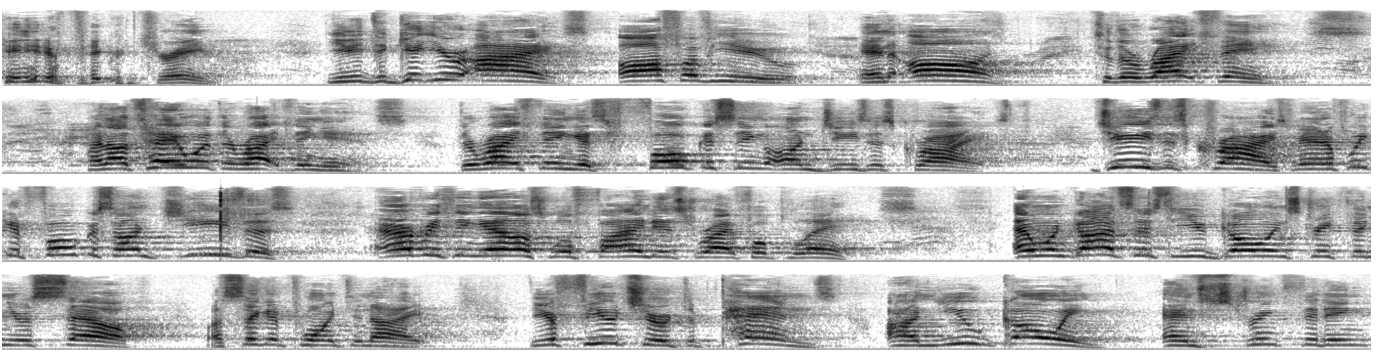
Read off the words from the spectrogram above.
You need a bigger dream. You need to get your eyes off of you and on to the right things. And I'll tell you what the right thing is. The right thing is focusing on Jesus Christ. Jesus Christ, man, if we can focus on Jesus, everything else will find its rightful place. And when God says to you, go and strengthen yourself, my second point tonight, your future depends on you going and strengthening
